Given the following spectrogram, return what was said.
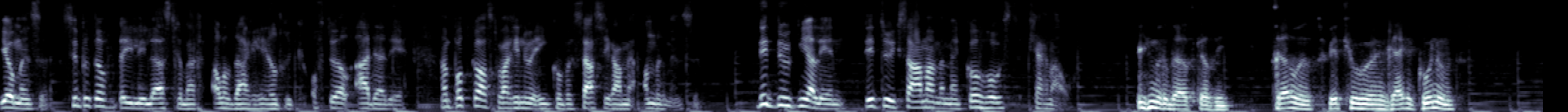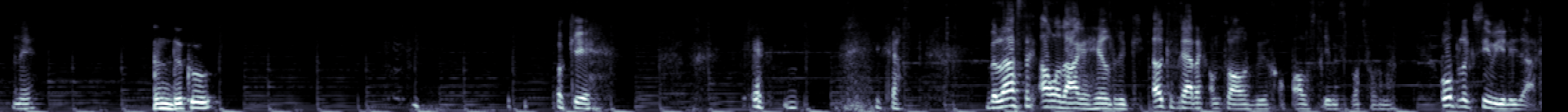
Yo mensen, super tof dat jullie luisteren naar Alle Dagen Heel Druk, oftewel ADHD. Een podcast waarin we in conversatie gaan met andere mensen. Dit doe ik niet alleen, dit doe ik samen met mijn co-host Garnaal. Inderdaad, Kazi. Trouwens, weet je hoe je een rijke koe noemt? Nee, Een doekoe. oké. Gast. Beluister Alle Dagen Heel Druk, elke vrijdag om 12 uur op alle streamingsplatformen. Hopelijk zien we jullie daar.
